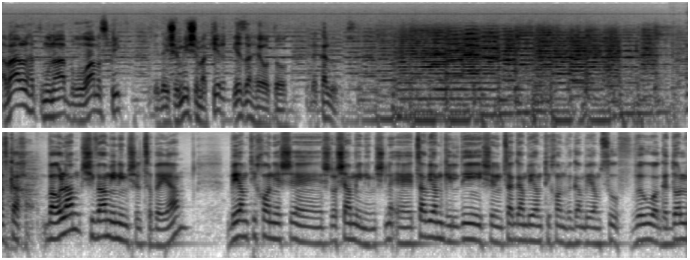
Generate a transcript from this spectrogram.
אבל התמונה ברורה מספיק כדי שמי שמכיר יזהה אותו בקלות. אז ככה, בעולם שבעה מינים של צבי ים. בים תיכון יש uh, שלושה מינים, שני, uh, צב ים גלדי שנמצא גם בים תיכון וגם בים סוף, והוא הגדול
